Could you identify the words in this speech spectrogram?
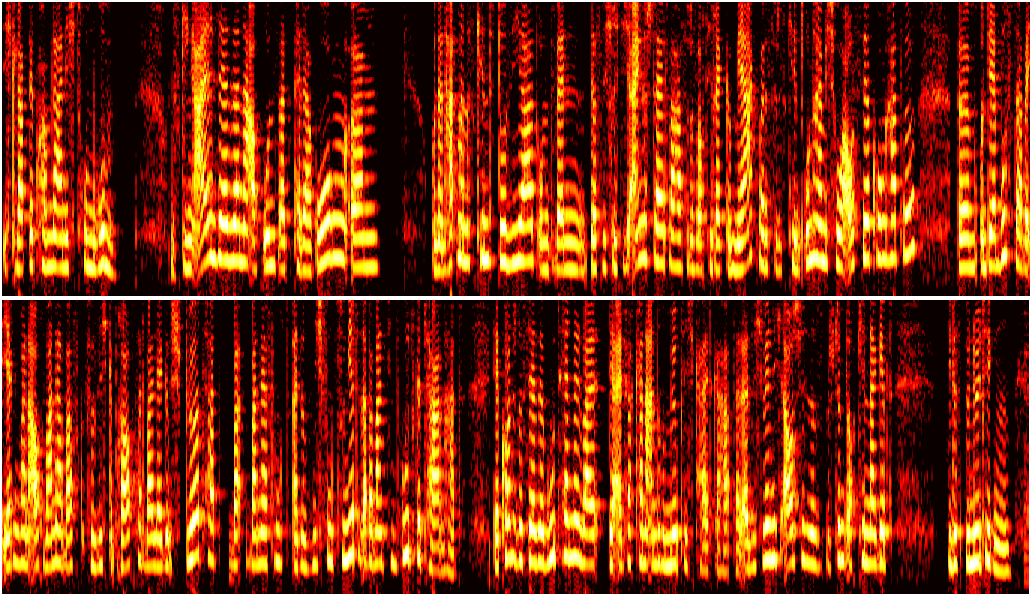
ich glaube, wir kommen da nicht drum rum. Und es ging allen sehr, sehr nah, auch uns als Pädagogen. Ähm, und dann hat man das Kind dosiert und wenn das nicht richtig eingestellt war, hast du das auch direkt gemerkt, weil das für das Kind unheimlich hohe Auswirkungen hatte. Ähm, und der wusste aber irgendwann auch, wann er was für sich gebraucht hat, weil er gespürt hat, wann er also nicht funktioniert hat, aber wann es ihm gut getan hat. Der konnte das sehr, sehr gut handeln, weil der einfach keine andere Möglichkeit gehabt hat. Also ich will nicht ausschließen, dass es bestimmt auch Kinder gibt, die das benötigen. Ja.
